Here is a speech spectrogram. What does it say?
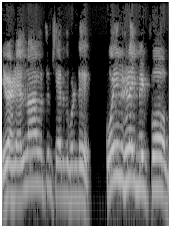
இவைகள் எல்லாவற்றும் சேர்ந்து கொண்டு கோயில்களை மீட்போம்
